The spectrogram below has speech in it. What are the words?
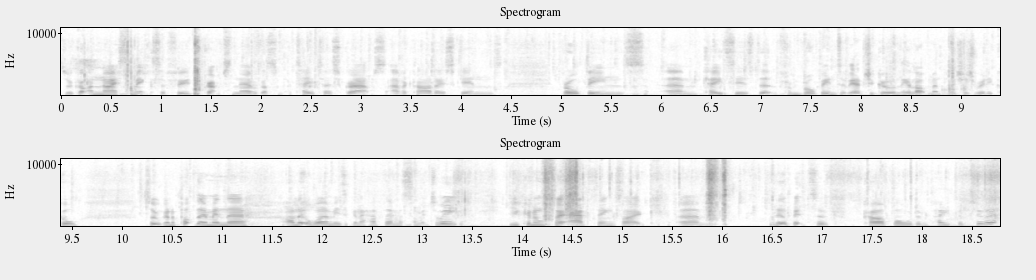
So we've got a nice mix of food scraps in there. We've got some potato scraps, avocado skins, broad beans um, cases that from broad beans that we actually grow on the allotment, which is really cool. So we're going to pop them in there. Our little wormies are going to have them as something to eat. You can also add things like um, little bits of cardboard and paper to it.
